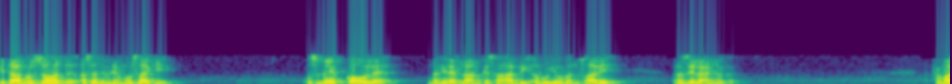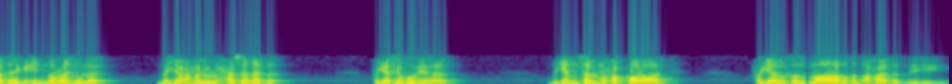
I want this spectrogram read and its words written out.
کتاب الزہد اسد ابن موسا کی، اس میں ایک قول ہے، نبی اسلام کے صحابی ابو یوب انصاری رضی اللہ عنہ کا۔ فرماتے ہیں کہ ان رجول یعمل الحسنت فیفق بها وینسل المحقرات فیلق اللہ وقت احاطت بھی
